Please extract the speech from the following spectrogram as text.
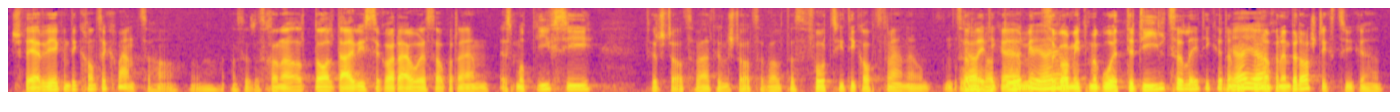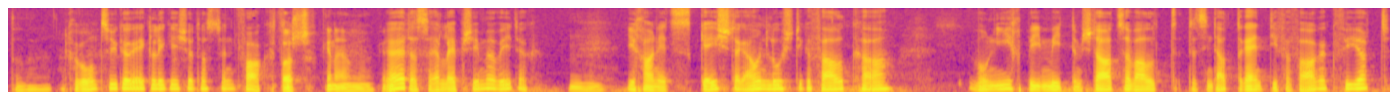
schwerwiegende Konsequenzen haben. Also das kann halt da teilweise sogar auch ein, aber, ähm, ein Motiv sein, für die Staatsanwältin und Staatsanwalt das vorzeitig abzutrennen und, und zu Ja, erledigen, mit, ja, sogar ja. mit einem guten Deal zu erledigen, damit man nachher einen Belastungszeugen hat. Oder? Grundzeugenregelung ist ja das ein Fakt. Fast, genau. Ja, genau. Das erlebst du immer wieder. Mhm. Ich hatte jetzt gestern auch einen lustigen Fall, gehabt, wo ich bin mit dem Staatsanwalt, das sind auch getrennte Verfahren geführt.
